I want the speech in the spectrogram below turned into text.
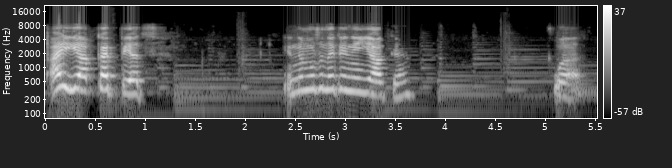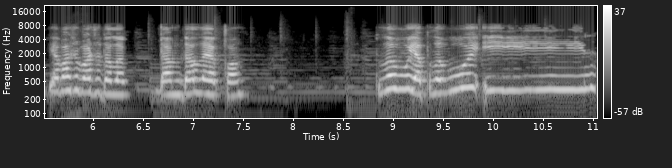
Ай я капець. Я не можу знайти ніяке. Я бачу, бачу далеко. Там далеко. Пливу я пливу і.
